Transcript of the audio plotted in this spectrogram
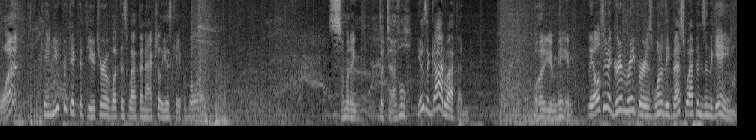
What? Can you predict the future of what this weapon actually is capable of? Summoning the devil? It was a god weapon. What do you mean? The Ultimate Grim Reaper is one of the best weapons in the game,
